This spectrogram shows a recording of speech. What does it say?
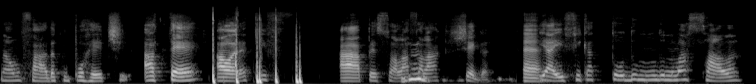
na almofada com porrete até a hora que a pessoa lá falar chega. É. E aí fica todo mundo numa sala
